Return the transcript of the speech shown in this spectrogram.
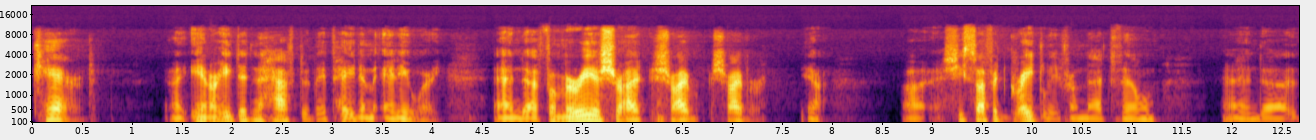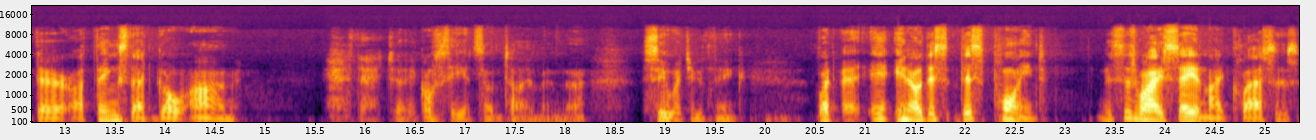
cared. Uh, you know, he didn't have to. They paid him anyway. And uh, for Maria Shri- Shriver, Shriver, yeah, uh, she suffered greatly from that film. And uh, there are things that go on that uh, go see it sometime and uh, see what you think. But uh, you know, this this point, this is why I say in my classes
